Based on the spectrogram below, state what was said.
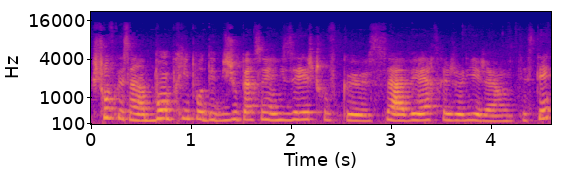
je trouve que c'est un bon prix pour des bijoux personnalisés, je trouve que ça avait l'air très joli et j'avais envie de tester.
